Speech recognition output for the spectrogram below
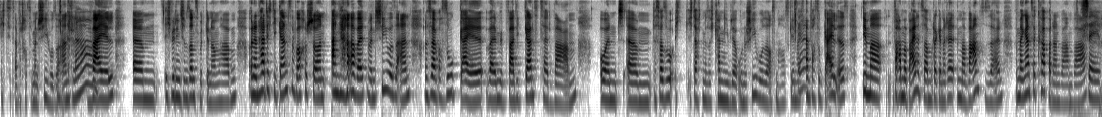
ich ziehe jetzt einfach trotzdem meine Skihose an, klar. weil ähm, ich will die nicht umsonst mitgenommen haben. Und dann hatte ich die ganze Woche schon an der Arbeit meine Skihose an und es war einfach so geil, weil mir war die ganze Zeit warm. Und ähm, das war so, ich, ich dachte mir so, ich kann nie wieder ohne Skihose aus dem Haus gehen, weil es Ja. einfach so geil ist, immer warme Beine zu haben oder generell immer warm zu sein, weil mein ganzer Körper dann warm war. Safe.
